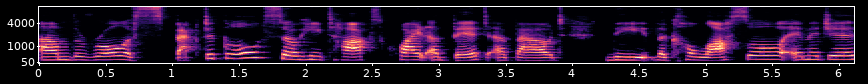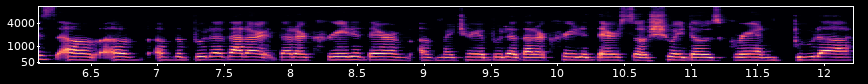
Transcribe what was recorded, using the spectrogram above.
um, the role of spectacle. So he talks quite a bit about the the colossal images of, of, of the buddha that are that are created there of, of maitreya buddha that are created there. So Xuedou's grand buddha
